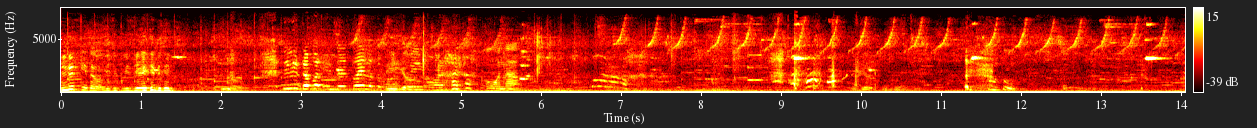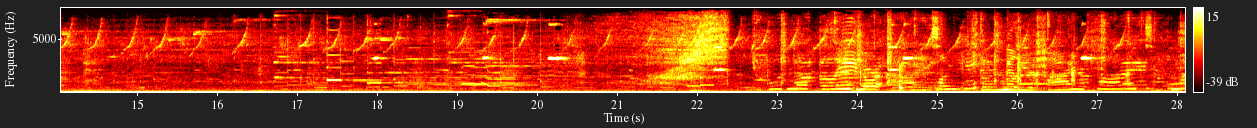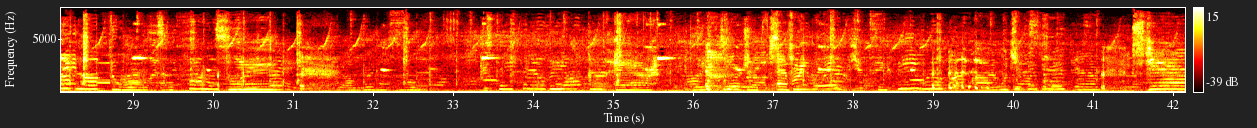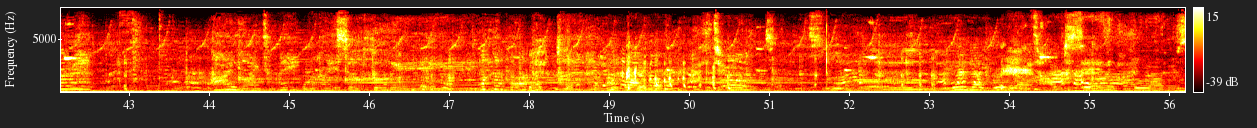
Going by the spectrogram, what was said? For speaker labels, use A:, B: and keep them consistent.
A: Dinut kita mo, music video yun din.
B: Dili dapat intertwine na to.
A: Sige. Oo
B: na. Ano?
C: You would not
B: believe your eyes.
D: Monkey. Familiar eyes. Fill the open air with teardrops everywhere. You think we will, but why would you stand and stare? I like to make myself believe. It's hard to say that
